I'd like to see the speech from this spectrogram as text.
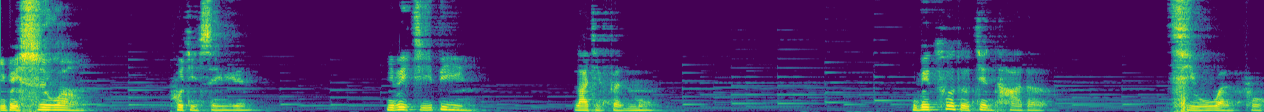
你被失望拖进深渊，你被疾病拉进坟墓，你被挫折践踏的体无完肤，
